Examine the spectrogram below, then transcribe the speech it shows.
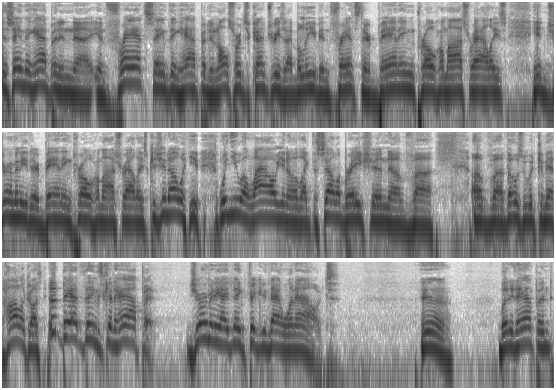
The same thing happened in uh, in France. Same thing happened in all sorts of countries. I believe in France they're banning pro Hamas rallies. In Germany they're banning pro Hamas rallies because you know when you when you allow you know like the celebration of uh, of uh, those who would commit Holocaust, bad things can happen. Germany, I think, figured that one out. Yeah, but it happened.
